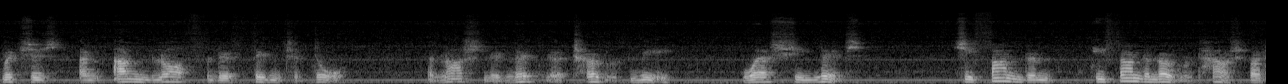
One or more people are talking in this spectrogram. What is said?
which is an unlawful thing to do. And lastly, Lydia told me where she lives. She found an, he found an old house, but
